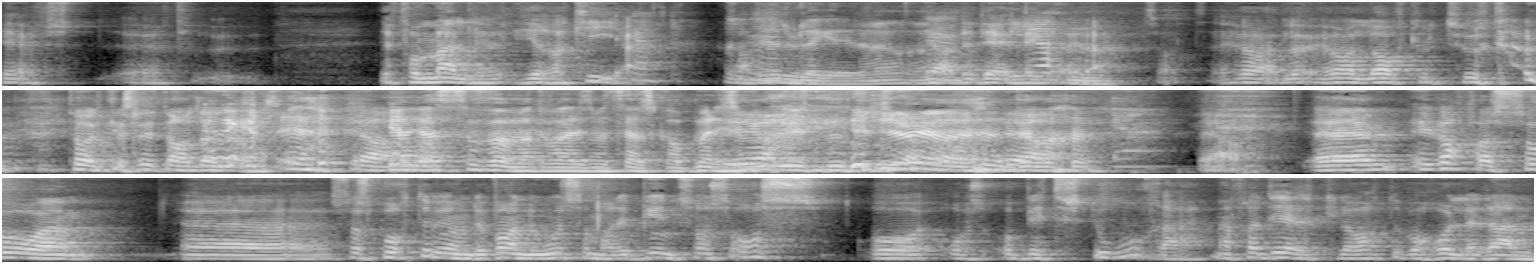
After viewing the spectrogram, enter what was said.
det, det formelle hierarkiet. Det er det du legger i det? Ja, det er det jeg legger i det. Jeg hører, jeg hører lav kultur kan tolkes litt annerledes. Ja, Ja, jeg så for meg at det var liksom et selskap med liksom Ja. uten kultur. Ja. Ja. Ja. I hvert fall så, så spurte vi om det var noen som hadde begynt sånn som oss og, og, og blitt store, men fremdeles klarte å beholde den,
